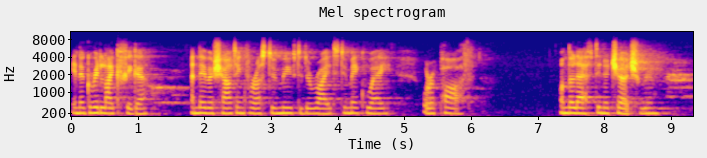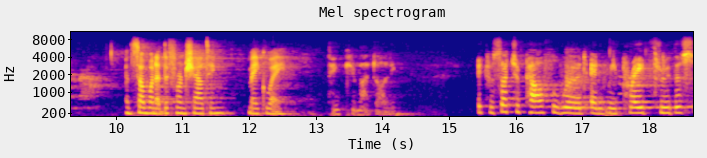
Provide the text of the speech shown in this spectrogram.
in a grid like figure, and they were shouting for us to move to the right, to make way, or a path on the left in a church room, and someone at the front shouting, Make way. Thank you, my darling. It was such a powerful word, and we prayed through this.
